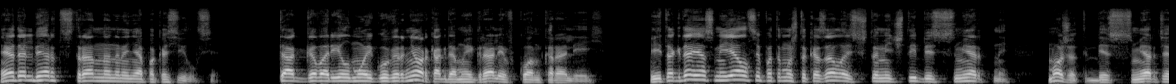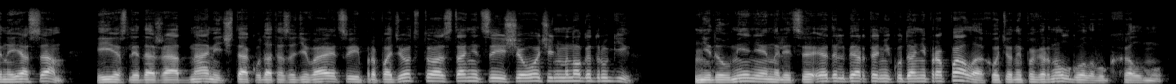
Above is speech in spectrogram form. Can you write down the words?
Эдельберт странно на меня покосился. Так говорил мой гувернер, когда мы играли в кон королей. И тогда я смеялся, потому что казалось, что мечты бессмертны. Может, бессмертен и я сам. И если даже одна мечта куда-то задевается и пропадет, то останется еще очень много других. Недоумение на лице Эдельберта никуда не пропало, хоть он и повернул голову к холму.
